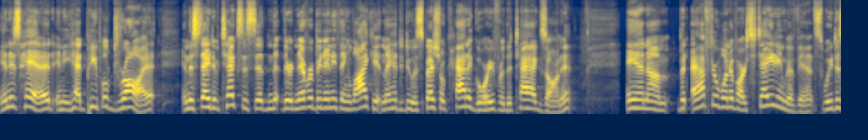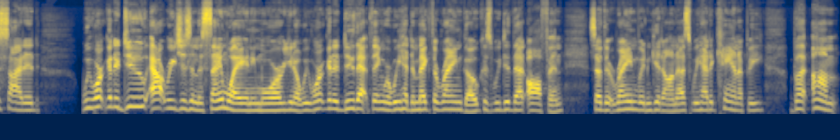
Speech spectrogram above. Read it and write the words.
in his head, and he had people draw it. And the state of Texas said there'd never been anything like it, and they had to do a special category for the tags on it. And um, but after one of our stadium events, we decided we weren't going to do outreaches in the same way anymore. You know, we weren't going to do that thing where we had to make the rain go because we did that often so that rain wouldn't get on us. We had a canopy. But um,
